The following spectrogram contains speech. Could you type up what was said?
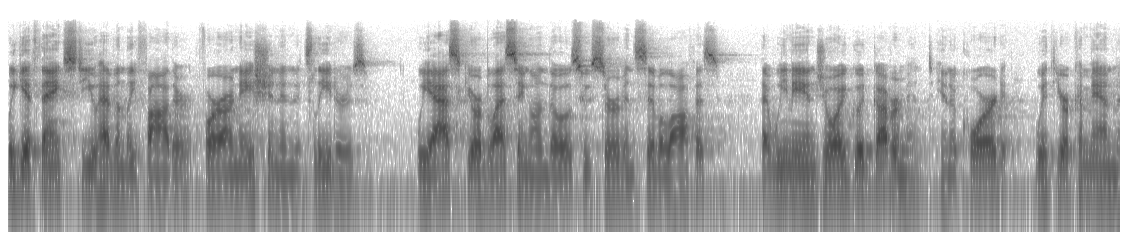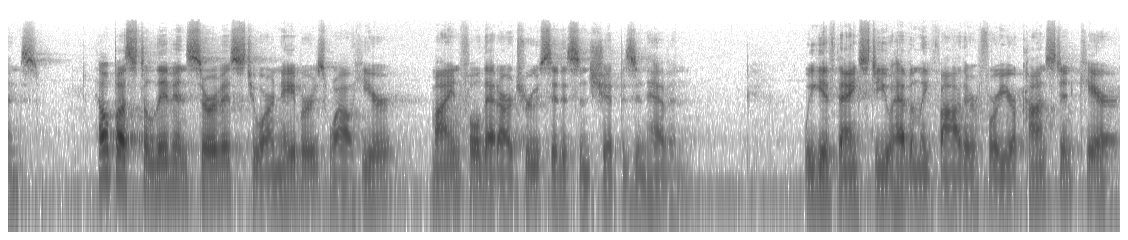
We give thanks to you, Heavenly Father, for our nation and its leaders. We ask your blessing on those who serve in civil office, that we may enjoy good government in accord with your commandments. Help us to live in service to our neighbors while here, mindful that our true citizenship is in heaven. We give thanks to you, Heavenly Father, for your constant care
